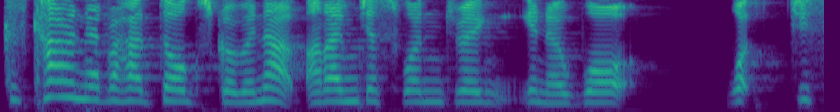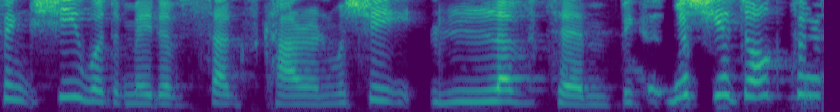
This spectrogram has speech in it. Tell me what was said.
Because Karen never had dogs growing up. And I'm just wondering, you know, what what do you think she would have made of Suggs Karen? Was she loved him because was she a dog person?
